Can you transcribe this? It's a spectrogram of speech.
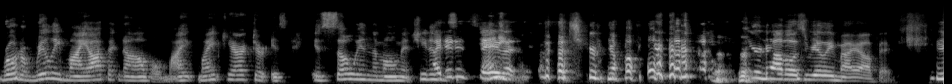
wrote a really myopic novel. My my character is is so in the moment. She doesn't. I didn't say anything. that about your novel. your novel is really myopic. you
